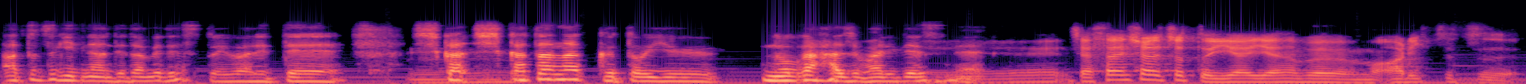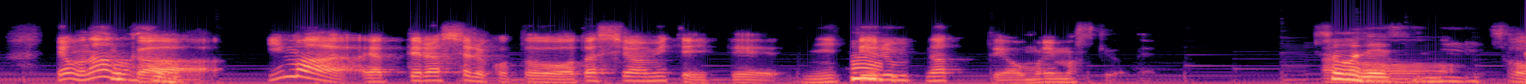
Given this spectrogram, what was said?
後継ぎなんでダメですと言われて、しか仕方なくというのが始まりですね。じゃあ最初はちょっと嫌々な部分もありつつ、でもなんか、そうそう今やってらっしゃることを私は見ていて似てるなって思いますけどね。うん、そうですね。そう。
